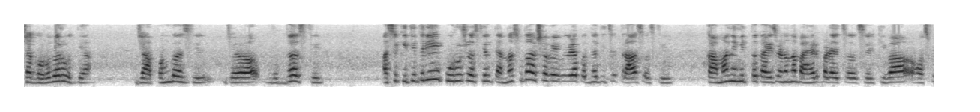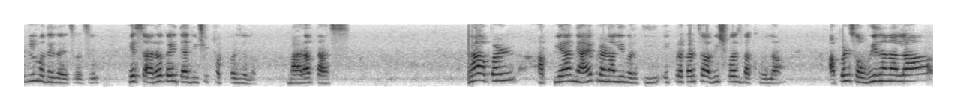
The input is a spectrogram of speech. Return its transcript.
ज्या गरोदर होत्या ज्या अपंग असतील ज्या वृद्ध असतील असे कितीतरी पुरुष असतील त्यांना सुद्धा अशा वेगवेगळ्या पद्धतीचे त्रास असतील. कामानिमित्त काही जणांना बाहेर पडायचं असेल किंवा हॉस्पिटलमध्ये जायचं असेल हे सारं काही त्या दिवशी ठप्प झालं. बारा तास. ह्या आपण आपल्या न्यायप्रणालीवरती एक प्रकारचा अविश्वास दाखवला. आपण संविधानाला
